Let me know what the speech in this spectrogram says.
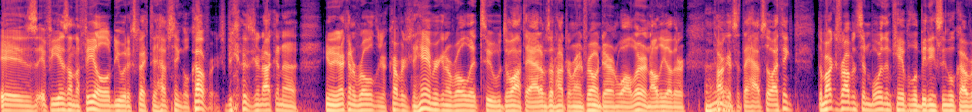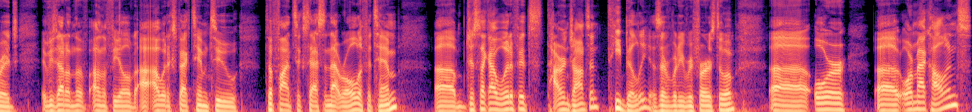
is if he is on the field, you would expect to have single coverage because you're not gonna, you know, you're not gonna roll your coverage to him. You're gonna roll it to Davante Adams and Hunter Renfrow and Darren Waller and all the other targets that they have. So I think Demarcus Robinson more than capable of beating single coverage if he's out on the on the field. I, I would expect him to to find success in that role if it's him. Um, just like I would if it's Tyron Johnson, T Billy, as everybody refers to him, uh, or uh, or Mack Hollins,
